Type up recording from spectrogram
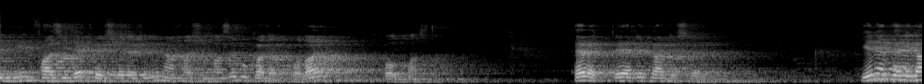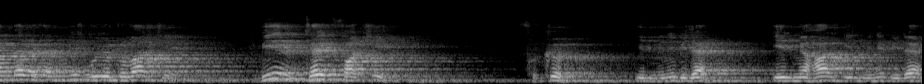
ilmin fazilet ve şerefinin anlaşılması bu kadar kolay olmazdı. Evet değerli kardeşlerim. Yine Peygamber Efendimiz buyurdular ki bir tek fakih fıkıh ilmini bilen, ilmihal ilmini bilen,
